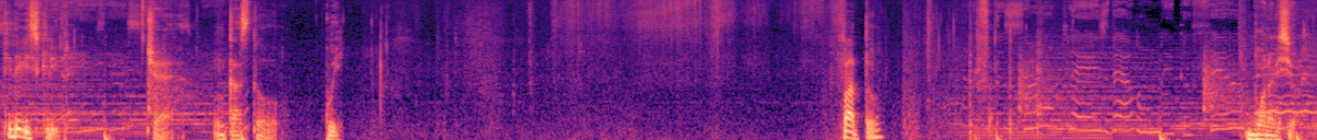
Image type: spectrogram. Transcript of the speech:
ti devi iscrivere. C'è un tasto qui. Fatto? Perfetto. Buona visione.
